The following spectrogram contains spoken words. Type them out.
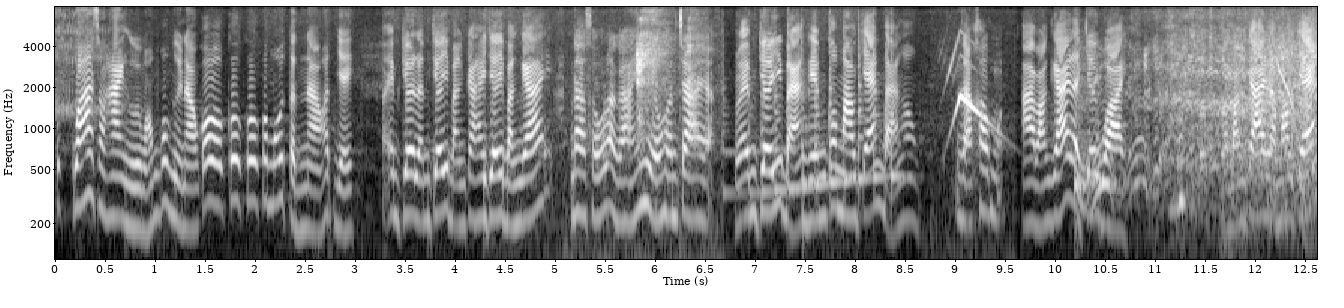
Tức quá sao hai người mà không có người nào có có có, có mối tình nào hết vậy? Em chơi là em chơi với bạn trai hay chơi với bạn gái? Đa số là gái nhiều hơn trai ạ. Rồi em chơi với bạn thì em có mau chán bạn không? Dạ không ạ. À bạn gái là chơi hoài. Mà bạn trai là mau chán.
